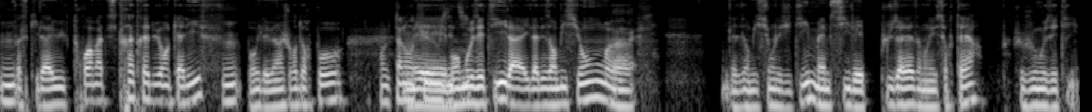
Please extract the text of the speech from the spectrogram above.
Mm. parce qu'il a eu trois matchs très très durs en qualif. Mm. Bon, il a eu un jour de repos, Prends le talentueux mais Mouzetti. bon, Mouzetti, il a, il a des ambitions, Ouais, euh, ouais. il a des ambitions légitimes, même s'il est plus à l'aise à mon avis sur terre. Je joue Mouzetti.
